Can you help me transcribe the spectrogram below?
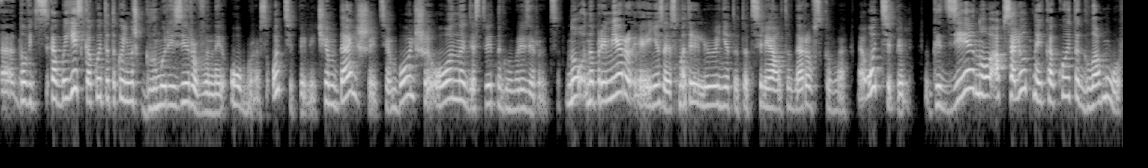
Э, но ведь как бы есть какой-то такой немножко гламуризированный образ оттепели. Чем дальше, тем больше он действительно гламуризируется. Ну, например, я не знаю, смотрели ли вы нет этот сериал Тодоровского «Оттепель», где, ну, абсолютный какой-то гламур.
